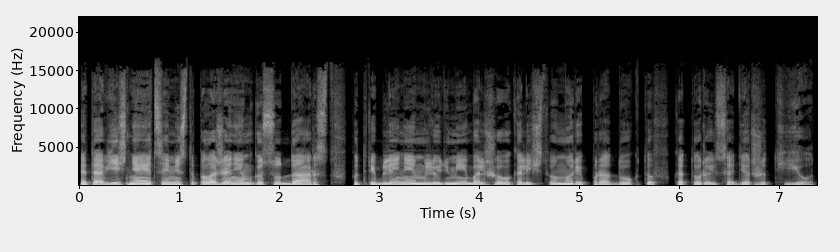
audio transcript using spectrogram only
Это объясняется и местоположением государств, потреблением людьми большого количества морепродуктов, которые содержат йод.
